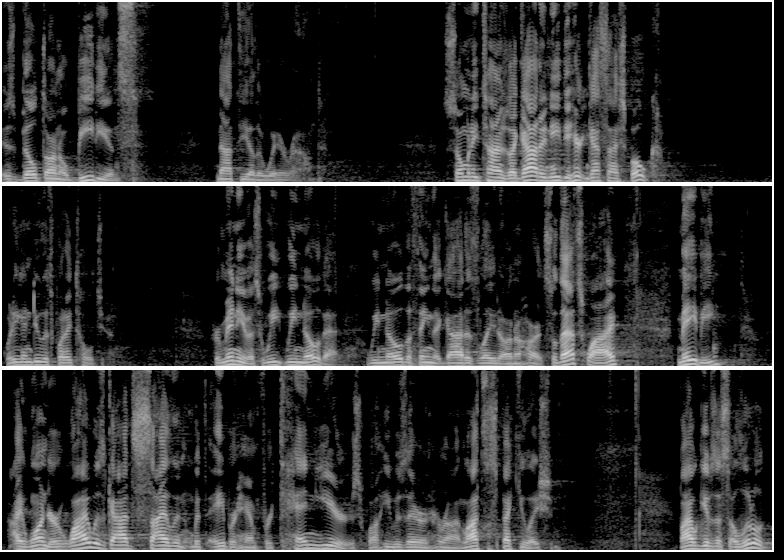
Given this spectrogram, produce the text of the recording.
is built on obedience, not the other way around. So many times, like, God, I need to hear, and guess I spoke. What are you going to do with what I told you? For many of us, we, we know that. We know the thing that God has laid on our hearts. So that's why, maybe, I wonder, why was God silent with Abraham for 10 years while he was there in Haran? Lots of speculation. Bible gives us a little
